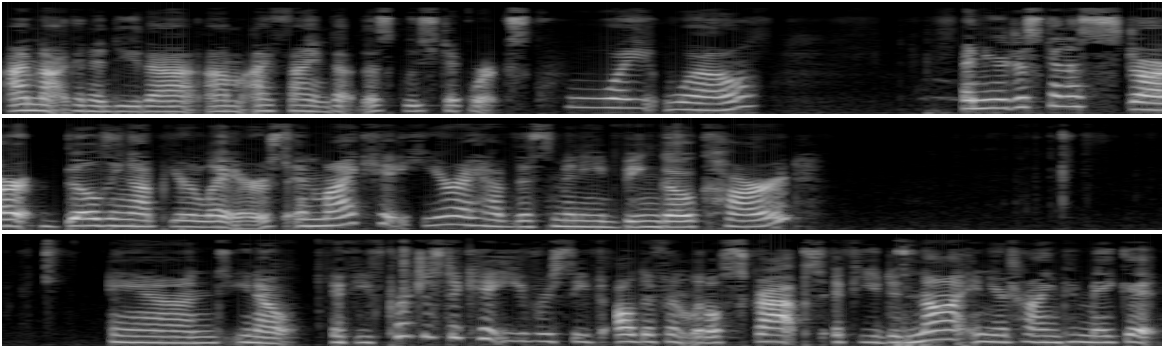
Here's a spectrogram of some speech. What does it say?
I'm not going to do that. Um, I find that this glue stick works quite well. And you're just going to start building up your layers. In my kit here, I have this mini bingo card. And, you know, if you've purchased a kit, you've received all different little scraps. If you did not and you're trying to make it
